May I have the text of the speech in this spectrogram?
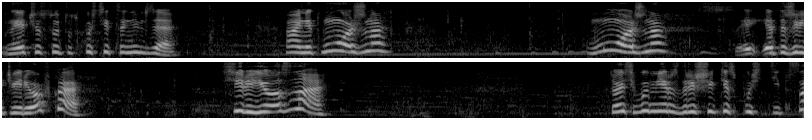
Но я чувствую, тут спуститься нельзя. А, нет, можно. Можно. Э, это же ведь веревка? Серьезно? То есть вы мне разрешите спуститься?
